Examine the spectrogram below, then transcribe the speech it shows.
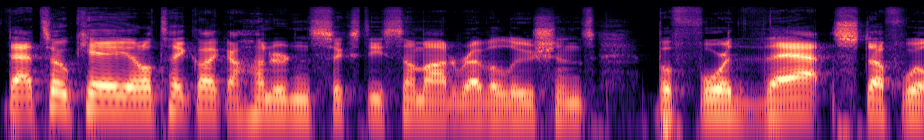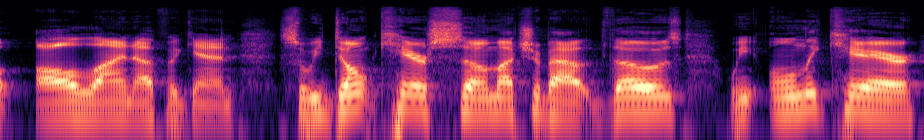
That's okay. It'll take like 160 some odd revolutions before that stuff will all line up again. So we don't care so much about those. We only care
